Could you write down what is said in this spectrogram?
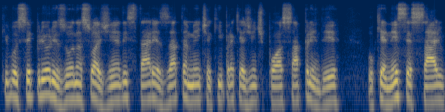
que você priorizou na sua agenda estar exatamente aqui para que a gente possa aprender o que é necessário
